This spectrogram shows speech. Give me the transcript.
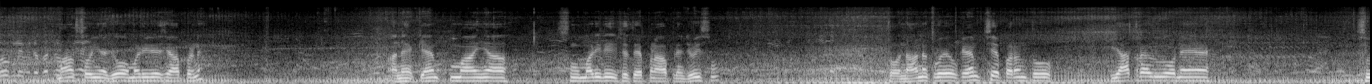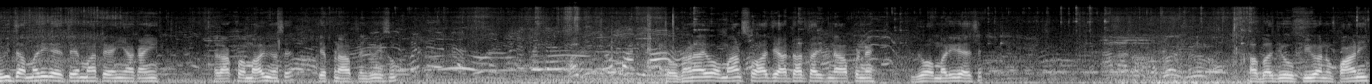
માણસો અહીંયા જોવા મળી રહે છે આપણને. અને કેમ્પમાં અહીંયા શું મળી રહ્યું છે તે પણ આપણે જોઈશું. તો નાનકડો એવો કેમ્પ છે, પરંતુ યાત્રાળુઓને સુવિધા મળી રહે તે માટે અહીંયા કાંઈ રાખવામાં આવ્યું હશે, તે પણ આપણે જોઈશું. તો ઘણા એવા માણસો આજે અઢાર તારીખને આપણને જોવા મળી રહે છે. આ બાજુ પીવાનું પાણી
